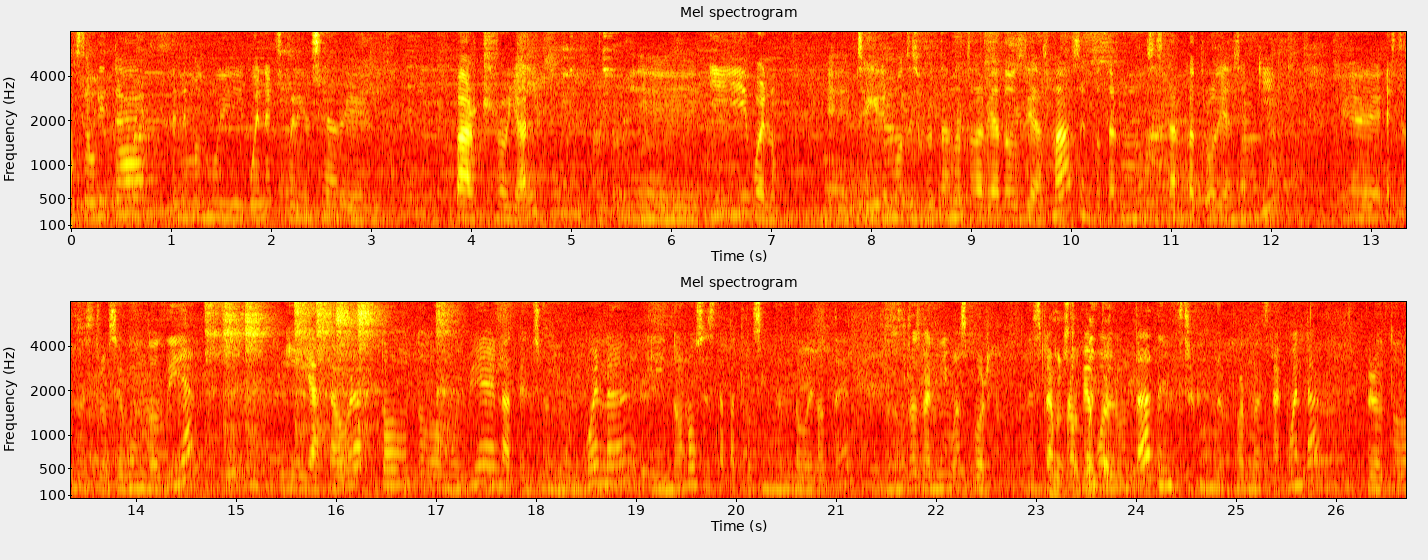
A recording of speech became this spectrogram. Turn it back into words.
hasta ahorita tenemos buena experiencia del Park Royal. Eh, y bueno, eh, seguiremos disfrutando todavía dos días más. En total vamos a estar cuatro días aquí. Eh, este es nuestro segundo día y hasta ahora todo, todo muy bien, la atención muy buena y no nos está patrocinando el hotel. Nosotros venimos por nuestra, propia voluntad, por nuestra cuenta, pero todo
